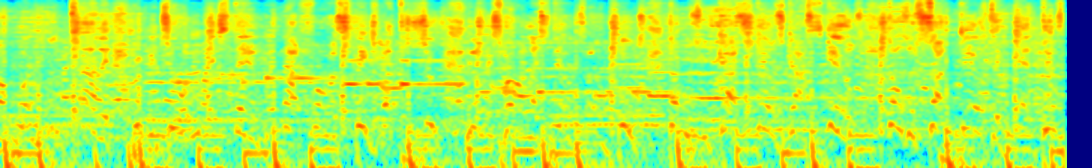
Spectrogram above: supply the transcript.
my wooden talent. Bring me to a mic stand, but not for a speech, but to shoot. Lyrics hard like steel toe boots. Those who got skills got skills. Those who suck deals to get deals.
